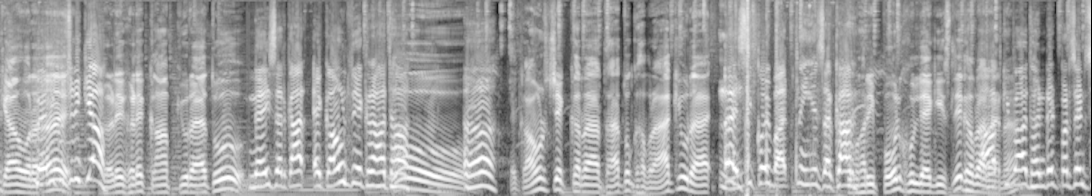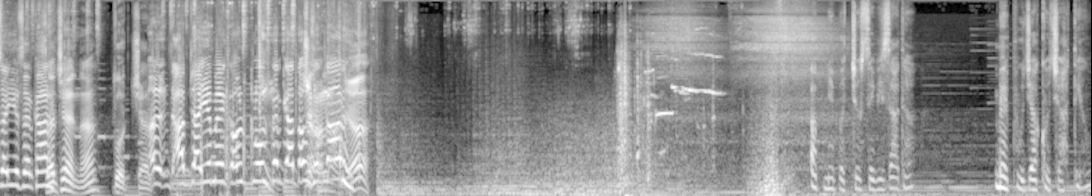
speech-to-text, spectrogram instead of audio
क्या हो रहा है? कुछ नहीं किया। खड़े खड़े काँप क्यों रहा है तू? नहीं सरकार अकाउंट देख रहा था। हाँ। अकाउंट चेक कर रहा था तो घबरा क्यों रहा है? ऐसी कोई बात नहीं है सरकार। तुम्हारी पोल खुल जाएगी इसलिए घबरा रहा है आपकी बात हंड्रेड परसेंट सही है सरकार। सच है ना? तो चल। आप जाइए मैं अकाउंट क्लोज करके आता हूँ सरकार। अपने बच्चों से भी ज़्यादा मैं पूजा को चाहती हूँ।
